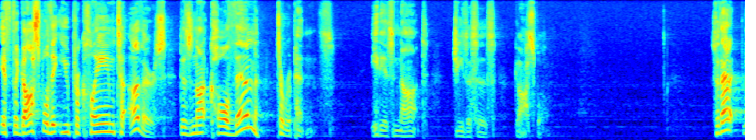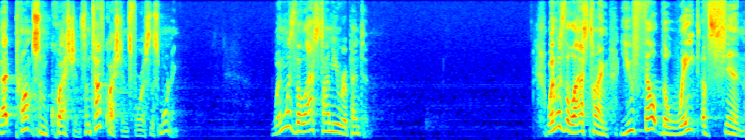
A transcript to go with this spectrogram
If the gospel that you proclaim to others does not call them to repentance, it is not Jesus' gospel. So that, that prompts some questions, some tough questions for us this morning. When was the last time you repented? When was the last time you felt the weight of sin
